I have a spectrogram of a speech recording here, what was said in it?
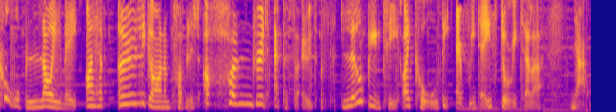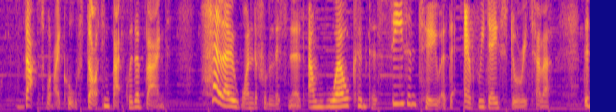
Cool, blimey, I have only gone and published a hundred episodes of the little beauty I call the Everyday Storyteller. Now, that's what I call starting back with a bang. Hello, wonderful listeners, and welcome to season two of the Everyday Storyteller, the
